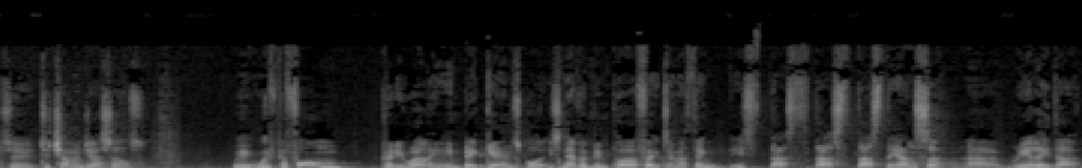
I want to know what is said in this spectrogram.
to, to challenge ourselves. We, we've performed pretty well in, in, big games, but it's never been perfect, and I think that's that's that's the answer, uh, really. That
